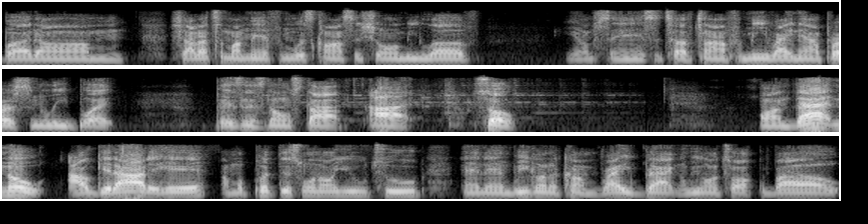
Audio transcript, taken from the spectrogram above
But um, shout out to my man from Wisconsin showing me love. You know what I'm saying? It's a tough time for me right now personally, but business don't stop. All right. So on that note, I'll get out of here. I'm gonna put this one on YouTube, and then we're gonna come right back and we're gonna talk about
